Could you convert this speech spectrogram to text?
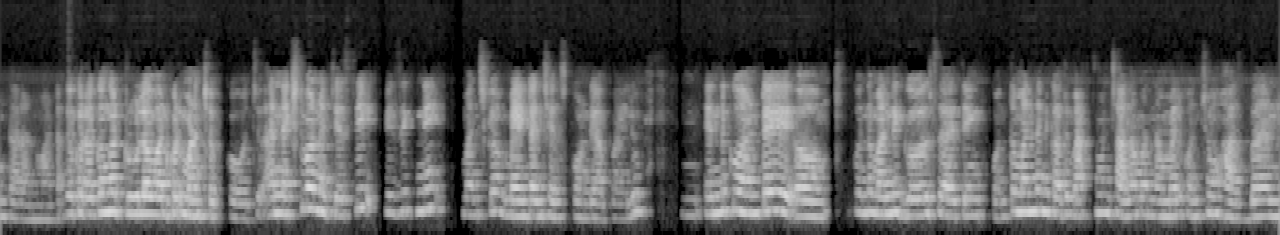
ఉంటారనమాట అది ఒక రకంగా ట్రూ లవ్ అని కూడా మనం చెప్పుకోవచ్చు. అండ్ నెక్స్ట్ వన్ వచ్చేసి ఫిజిక్ని మంచిగా మెయింటైన్ చేసుకోండి అబ్బాయిలు. ఎందుకు అంటే కొంతమంది గర్ల్స్ ఐ థింక్ కొంతమంది అని కాదు మ్యాక్సిమం చాలామంది అమ్మాయిలు కొంచెం హస్బెండ్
